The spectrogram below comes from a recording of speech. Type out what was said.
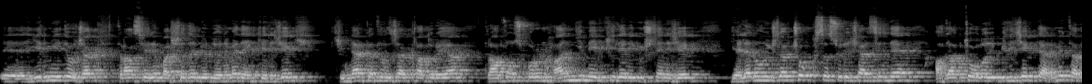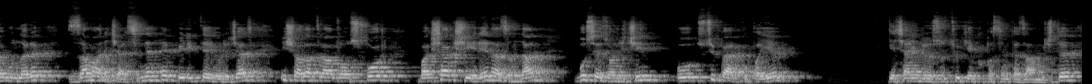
27 Ocak transferin başladığı bir döneme denk gelecek. Kimler katılacak kadroya? Trabzonspor'un hangi mevkileri güçlenecek? Gelen oyuncular çok kısa süre içerisinde adapte olabilecekler mi? Tabii bunları zaman içerisinde hep birlikte göreceğiz. İnşallah Trabzonspor Başakşehir en azından bu sezon için bu Süper Kupayı Geçen yıl biliyorsunuz Türkiye Kupası'nı kazanmıştı.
